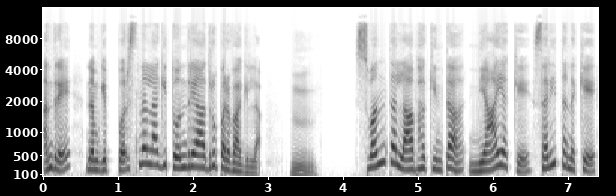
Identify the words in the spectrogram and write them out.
ಅಂದ್ರೆ ನಮ್ಗೆ ಪರ್ಸನಲ್ ಆಗಿ ತೊಂದ್ರೆ ಆದ್ರೂ ಪರವಾಗಿಲ್ಲ. ಸ್ವಂತ ಲಾಭಕ್ಕಿಂತ ನ್ಯಾಯಕ್ಕೆ ಸರಿತನಕ್ಕೆ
